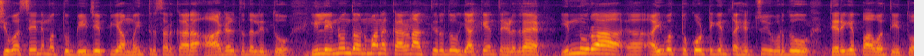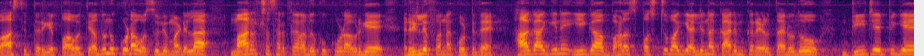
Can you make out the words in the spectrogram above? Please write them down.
ಶಿವಸೇನೆ ಮತ್ತು ಬಿಜೆಪಿಯ ಮೈತ್ರಿ ಸರ್ಕಾರ ಆಡಳಿತದಲ್ಲಿತ್ತು. ಇಲ್ಲಿ ಇನ್ನೊಂದು ಅನುಮಾನ ಕಾರಣ ಆಗ್ತಿರೋದು ಯಾಕೆ ಅಂತ ಹೇಳಿದ್ರೆ ಇನ್ನೂರ ಐವತ್ತು ಕೋಟಿಗಿಂತ ಹೆಚ್ಚು ಇವ್ರದ್ದು ತೆರಿಗೆ ಪಾವತಿ ಇತ್ತು, ಆಸ್ತಿ ತೆರಿಗೆ ಪಾವತಿ, ಅದನ್ನು ಕೂಡ ವಸೂಲಿ ಮಾಡಿಲ್ಲ. ಮಹಾರಾಷ್ಟ್ರ ಸರ್ಕಾರ ಅದಕ್ಕೂ ಕೂಡ ಅವರಿಗೆ ರಿಲೀಫ್ ಅನ್ನು ಕೊಟ್ಟಿದೆ. ಹಾಗಾಗಿನೇ ಈಗ ಬಹಳ ಸ್ಪಷ್ಟವಾಗಿ ಅಲ್ಲಿನ ಕಾರ್ಮಿಕರು ಹೇಳ್ತಾ ಇರೋದು ಬಿಜೆಪಿಗೆ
